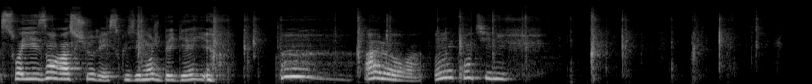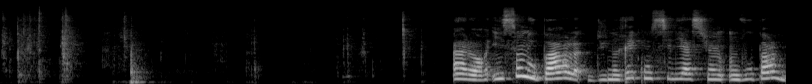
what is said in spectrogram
soyez rassurés. Excusez-moi, je bégaye. Alors, on continue. Alors, ici, on nous parle d'une réconciliation. On vous parle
